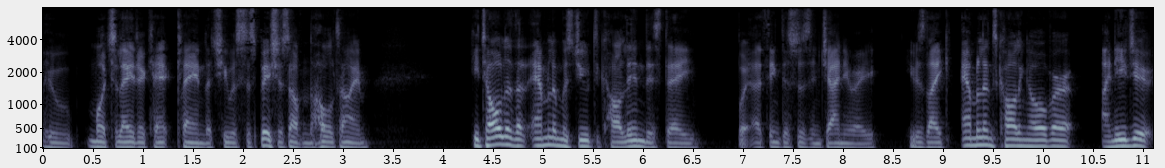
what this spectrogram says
who much later ca- claimed that she was suspicious of him the whole time, he told her that Emmeline was due to call in this day, but I think this was in January. He was like, Emmeline's calling over. I need you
